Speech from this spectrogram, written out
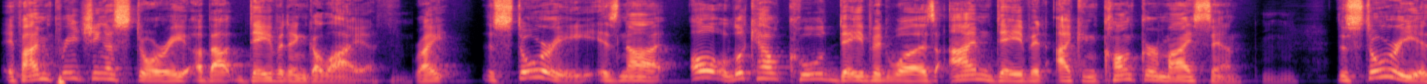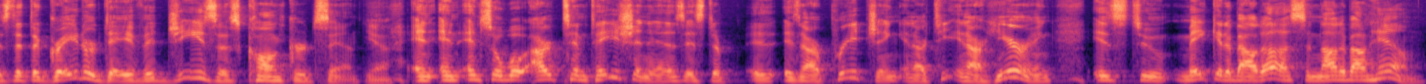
if I'm preaching a story about David and Goliath, mm. right? The story is not, oh, look how cool David was. I'm David. I can conquer my sin. Mm-hmm. The story is that the greater David, Jesus, conquered sin. Yeah. And and and so what our temptation is is to is, is our preaching and our te- in our hearing is to make it about us and not about him.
